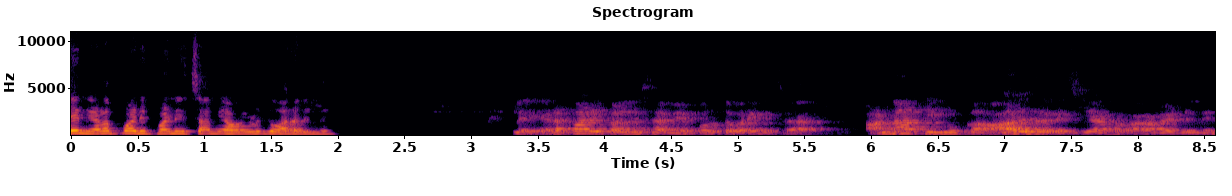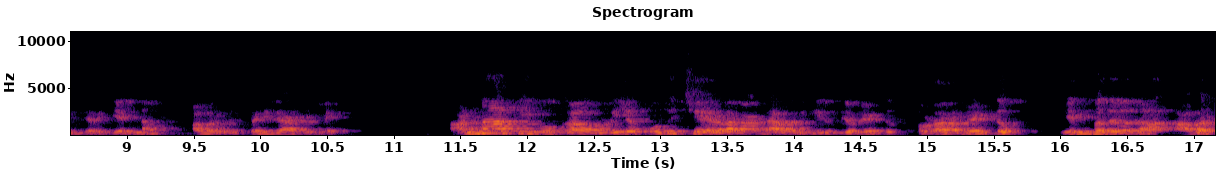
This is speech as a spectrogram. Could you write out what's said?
ஏன் எடப்பாடி பழனிசாமி அவர்களுக்கு வரவில்லை? இல்ல எடப்பாடி பழனிசாமியை பொறுத்த வரைக்கும் சார் அதிமுக ஆளுகிற கட்சியாக வர வேண்டும் என்கிற எண்ணம் அவருக்கு பெரிதாக இல்லை. அதிமுகவுடைய பொதுச் செயலாளராக அவர் இருக்க வேண்டும் தொடர வேண்டும் என்பதில்தான் அவர்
